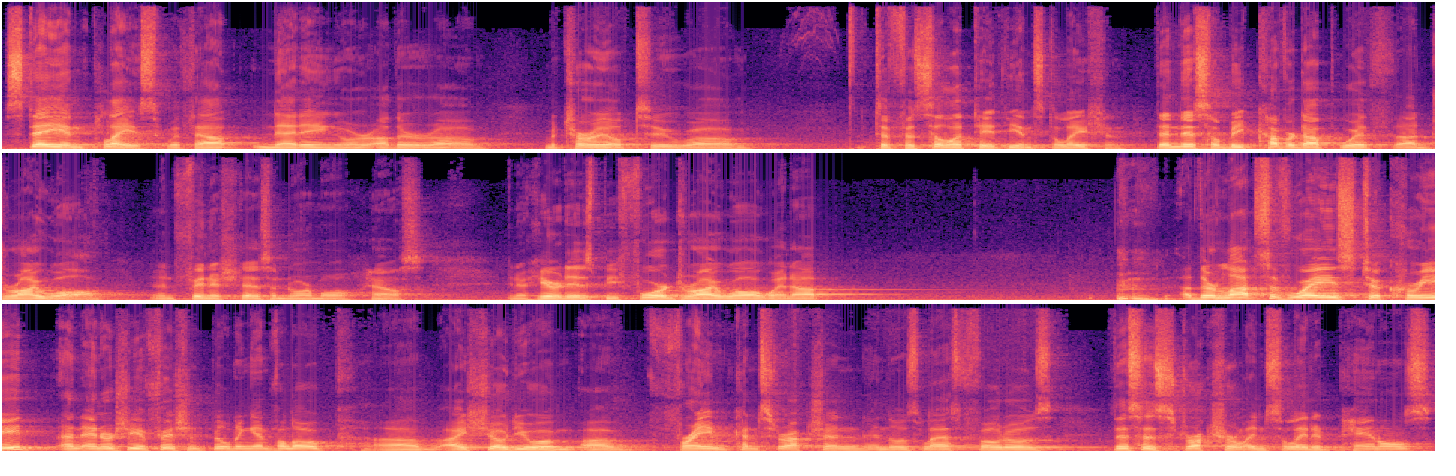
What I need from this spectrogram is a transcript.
stay in place without netting or other uh, material to, um, to facilitate the installation. Then this will be covered up with uh, drywall and finished as a normal house. You know, here it is before drywall went up There are lots of ways to create an energy efficient building envelope. Uh, I showed you a, a frame construction in those last photos. This is structural insulated panels.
